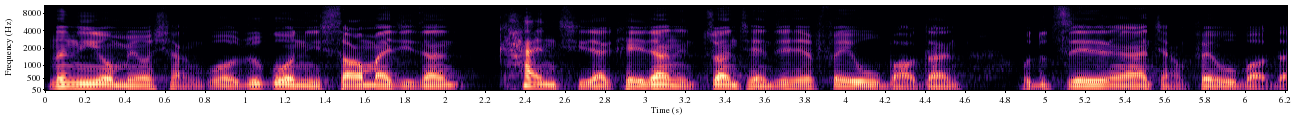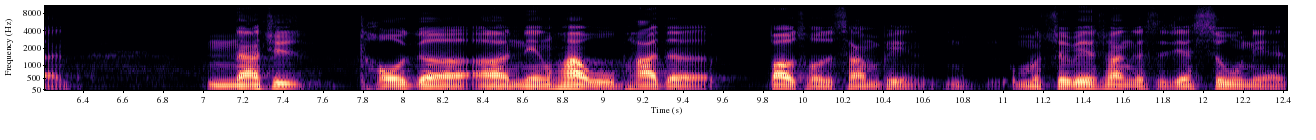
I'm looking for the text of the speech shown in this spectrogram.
那你有没有想过，如果你少买几张看起来可以让你赚钱这些废物保单，我就直接跟他讲废物保单，你拿去投一个呃年化五趴的报酬的商品，我们随便算个时间，十五年。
